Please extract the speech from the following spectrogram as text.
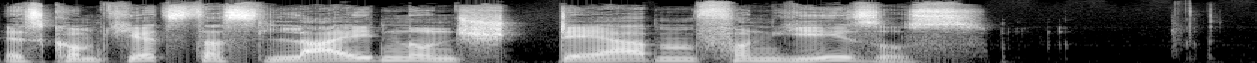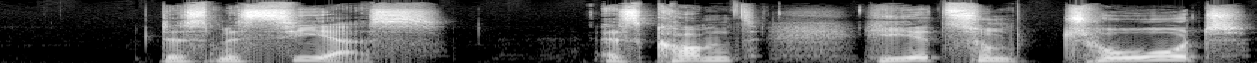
Es kommt jetzt das Leiden und Sterben von Jesus, des Messias. Es kommt hier zum Tod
